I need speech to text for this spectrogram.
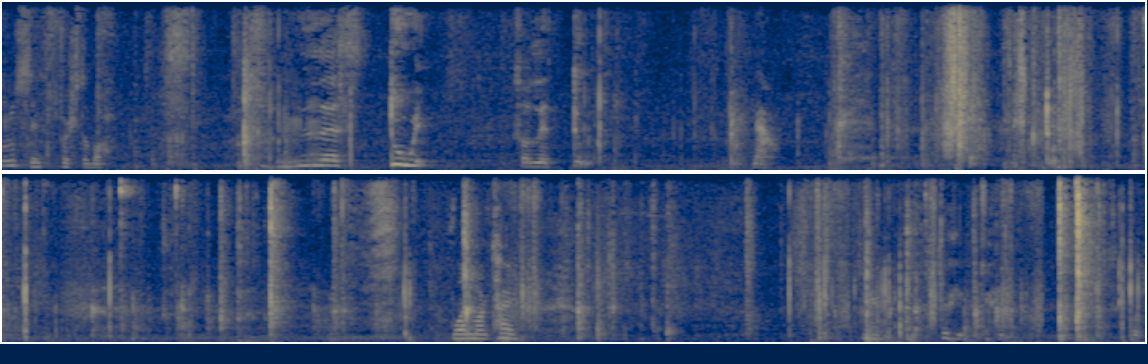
I'm sick, first of all. Let's do it. So let's do it. Now. Okay, let's do it. One more time. You're here, you're here. Wait.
